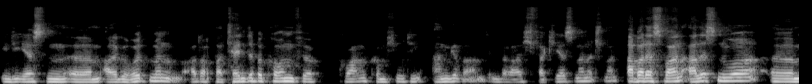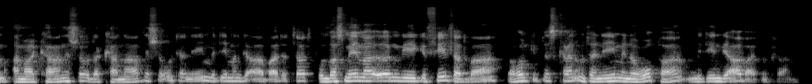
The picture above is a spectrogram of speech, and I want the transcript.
in die ersten ähm, Algorithmen, hat auch Patente bekommen für Quantum Computing angewandt im Bereich Verkehrsmanagement. Aber das waren alles nur ähm, amerikanische oder kanadische Unternehmen, mit denen man gearbeitet hat. Und was mir immer irgendwie gefehlt hat, war, warum gibt es kein Unternehmen in Europa, mit denen wir arbeiten können?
